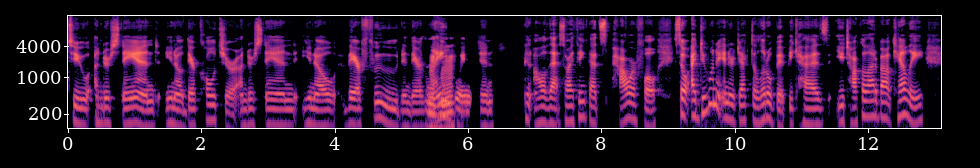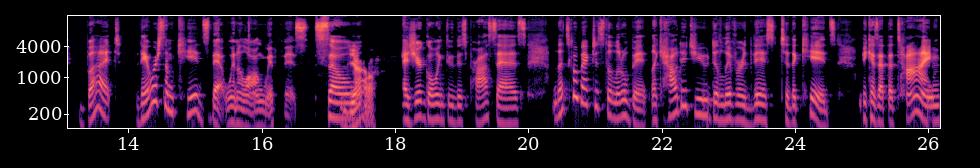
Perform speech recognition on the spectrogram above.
to understand, you know, their culture, understand, you know, their food and their hmm language and and all of that. So I think that's powerful. So I do want to interject a little bit because you talk a lot about Kelly, but there were some kids that went along with this. So Yeah. As you're going through this process, let's go back just a little bit. Like, how did you deliver this to the kids? Because at the time,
